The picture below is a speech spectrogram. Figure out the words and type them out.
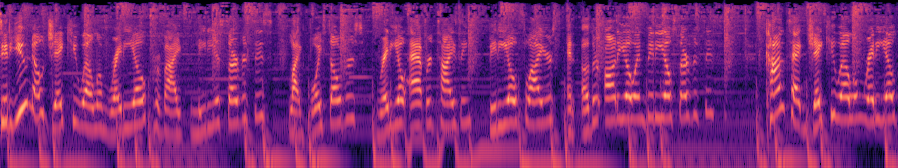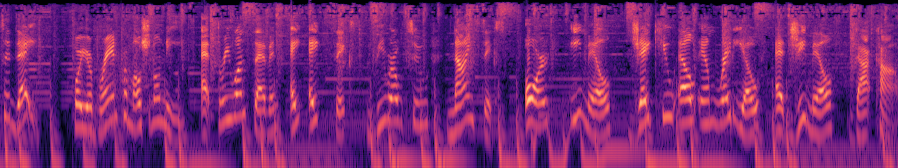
Did you know JQLM Radio provides media services like voiceovers, radio advertising, video flyers, and other audio and video services? Contact JQLM Radio today for your brand promotional needs at 317-886-0296 or email jqlmradio at gmail.com.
